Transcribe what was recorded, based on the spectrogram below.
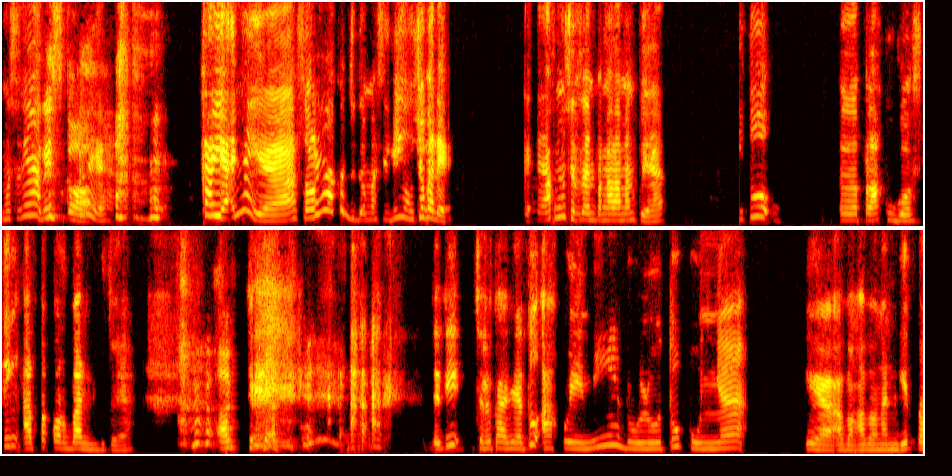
Maksudnya apa ya? Kayaknya ya, soalnya aku juga masih bingung. Coba deh, Kayak- aku mau ceritain pengalamanku ya. Itu eh, pelaku ghosting atau korban gitu ya. Oke. Jadi ceritanya tuh aku ini dulu tuh punya ya abang-abangan gitu,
